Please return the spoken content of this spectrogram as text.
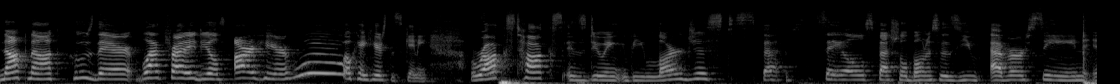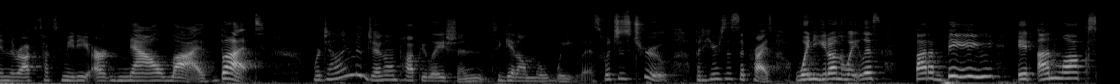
Knock, knock. Who's there? Black Friday deals are here. Woo! Okay, here's the skinny. Rox Talks is doing the largest spe- sale special bonuses you've ever seen in the Rox Talks community are now live. But we're telling the general population to get on the wait list, which is true. But here's the surprise when you get on the wait list, bada bing, it unlocks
